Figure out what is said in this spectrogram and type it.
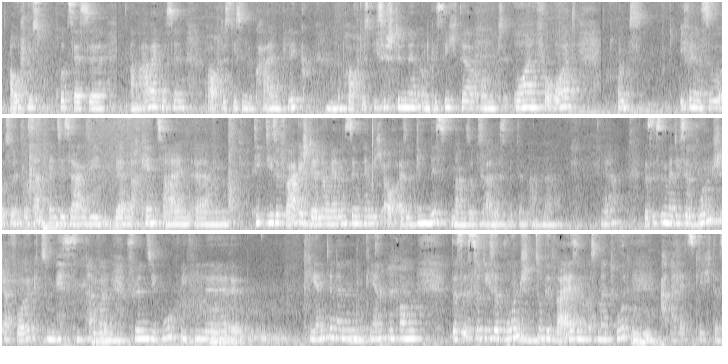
Ausschlussprozesse am Arbeiten sind, braucht es diesen lokalen Blick, da braucht es diese Stimmen und Gesichter und Ohren vor Ort. Und ich finde es so, so interessant, wenn Sie sagen, Sie werden nach Kennzahlen. Ähm, die, diese Fragestellungen sind nämlich auch, also wie misst man soziales Miteinander? Ja? Das ist immer dieser Wunsch, Erfolg zu messen, aber mhm. führen Sie Buch, wie viele mhm. Klientinnen und Klienten kommen? Das ist so dieser Wunsch zu beweisen, was man tut, mhm. aber letztlich das,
